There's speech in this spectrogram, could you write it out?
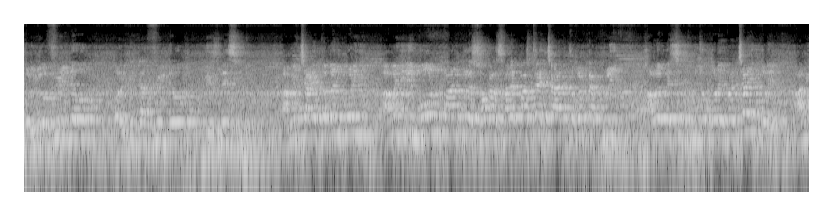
ধর্মীয় ফিল্ডে হোক পলিটিক্যাল ফিল্ডে হোক বিজনেসই হোক। আমি চায়ের দোকান করি, আমি যদি মন পান করে সকাল সাড়ে পাঁচটায় চায়ের দোকানটা খুলি, ভালোবেসে পুজো করে বা যাই করে, আমি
